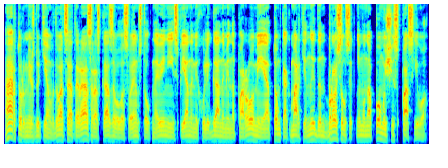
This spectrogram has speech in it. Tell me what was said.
Артур, между тем, в двадцатый раз рассказывал о своем столкновении с пьяными хулиганами на пароме и о том, как Мартин Иден бросился к нему на помощь и спас его.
